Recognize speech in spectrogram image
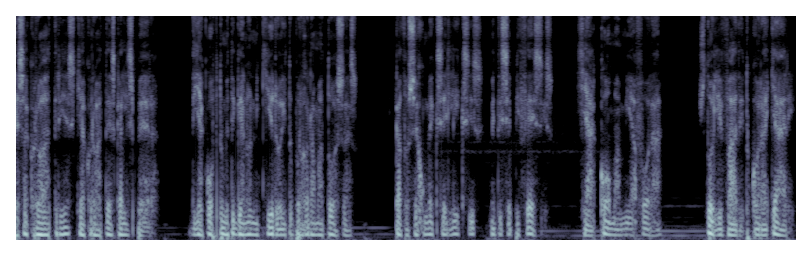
Αγαπητές ακροάτριες και ακροατές καλησπέρα. Διακόπτουμε την κανονική ροή του προγραμματός σας, καθώς έχουμε εξελίξεις με τις επιθέσεις για ακόμα μία φορά στο λιβάδι του Κορακιάρη.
